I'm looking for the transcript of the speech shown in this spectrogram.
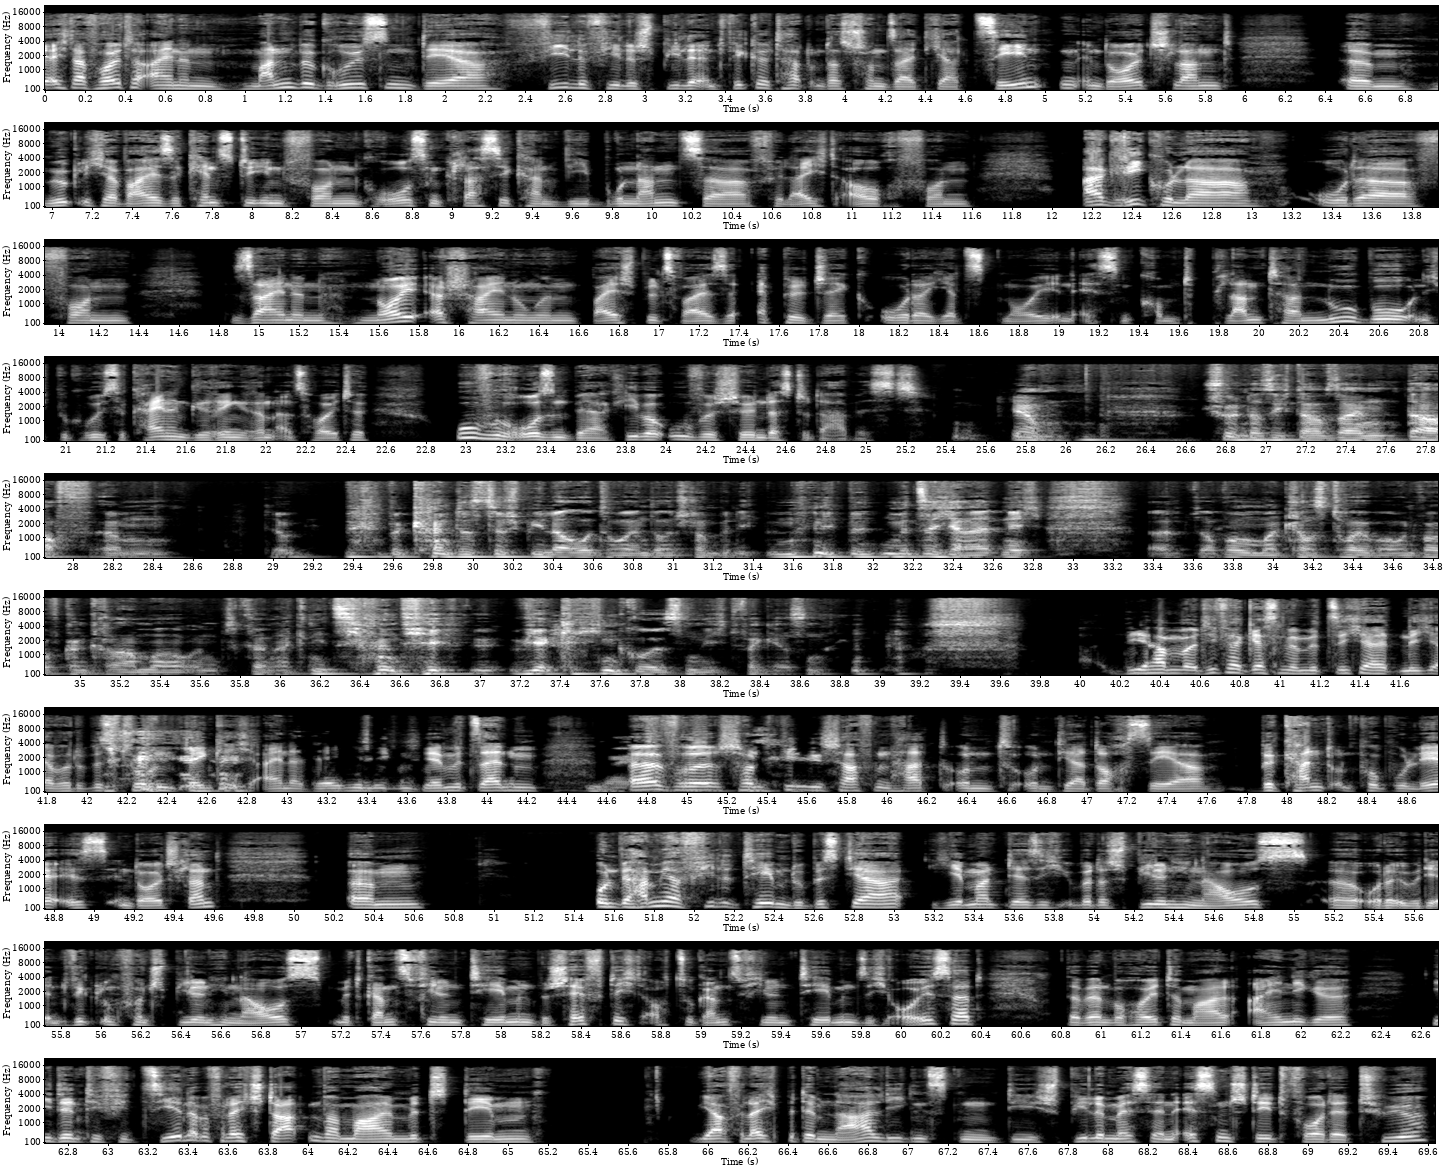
Ja, ich darf heute einen Mann begrüßen, der viele, viele Spiele entwickelt hat und das schon seit Jahrzehnten in Deutschland. Ähm, möglicherweise kennst du ihn von großen Klassikern wie Bonanza, vielleicht auch von Agricola oder von seinen Neuerscheinungen, beispielsweise Applejack oder jetzt neu in Essen kommt Planta Nubo und ich begrüße keinen geringeren als heute Uwe Rosenberg. Lieber Uwe, schön, dass du da bist. Ja, schön, dass ich da sein darf. Ähm der bekannteste Spielerautor in Deutschland bin ich, bin mit Sicherheit nicht. Äh, da wollen wir mal Klaus Teuber und Wolfgang Kramer und Rainer Knizia die wirklichen Größen nicht vergessen. Die haben wir, die vergessen wir mit Sicherheit nicht, aber du bist schon, denke ich, einer derjenigen, der mit seinem naja. Oeuvre schon viel geschaffen hat und, und ja doch sehr bekannt und populär ist in Deutschland. Ähm, und wir haben ja viele Themen. Du bist ja jemand, der sich über das Spielen hinaus äh, oder über die Entwicklung von Spielen hinaus mit ganz vielen Themen beschäftigt, auch zu ganz vielen Themen sich äußert. Da werden wir heute mal einige identifizieren, aber vielleicht starten wir mal mit dem, ja, vielleicht mit dem naheliegendsten. Die Spielemesse in Essen steht vor der Tür.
